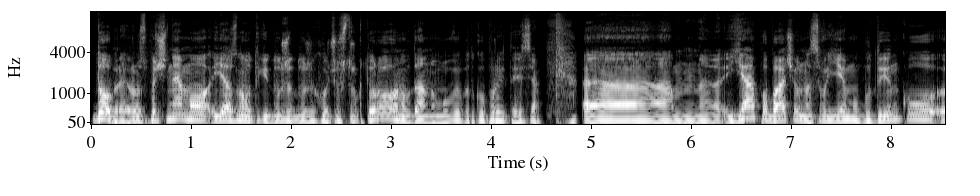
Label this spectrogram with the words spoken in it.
Добре, розпочнемо. Я знову таки дуже дуже хочу структуровано в даному випадку пройтися. Е, я побачив на своєму будинку е,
